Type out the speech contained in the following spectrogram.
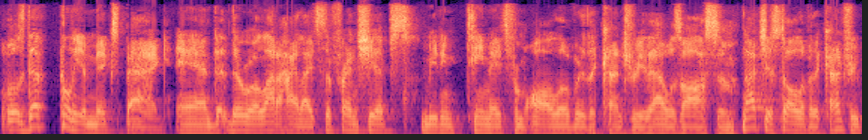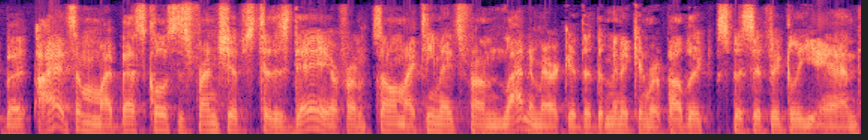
Well, it was definitely a mixed bag, and there were a lot of highlights. The friendships, meeting teammates from all over the country, that was awesome. Not just all over the country, but I had some of my best, closest friendships to this day are from some of my teammates from Latin America, the Dominican Republic specifically, and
